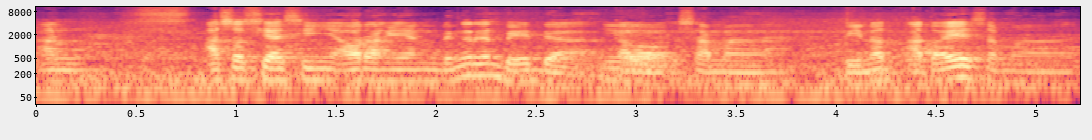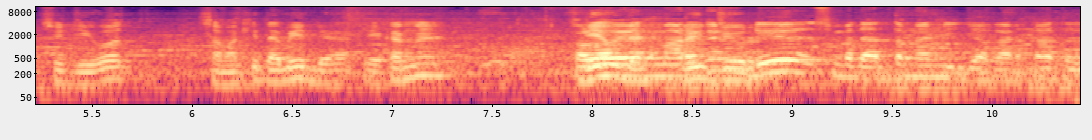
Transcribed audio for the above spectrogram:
an- asosiasinya orang yang denger kan beda Iya, kalau iya. sama Pinot atau eh sama Sujiwo sama kita beda ya karena kalau dia udah kemarin jujur kan dia sempat datang kan di Jakarta tuh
